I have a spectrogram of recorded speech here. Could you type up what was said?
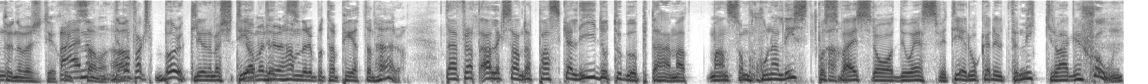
Något universitet, Nej, men det Ja. var faktiskt Berkeley-universitetet. Ja, men hur hamnade det på tapeten här då? Därför att Alexandra Pascalidou tog upp det här med att man som journalist på Ah. Sveriges Radio och SVT råkade ut för mikroaggression.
